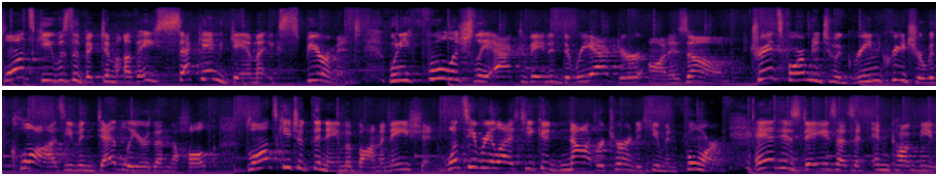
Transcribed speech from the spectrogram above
Blonsky was the victim of a second Gamma experiment when he foolishly activated the reactor on his own. Transformed into a green creature with claws even deadlier than the Hulk, Blonsky took the name Abomination once he realized he could not return to human form, and his days as an incognito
